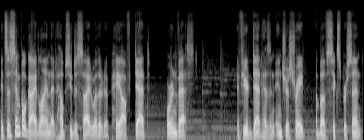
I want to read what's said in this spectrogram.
It's a simple guideline that helps you decide whether to pay off debt or invest. If your debt has an interest rate above 6%,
